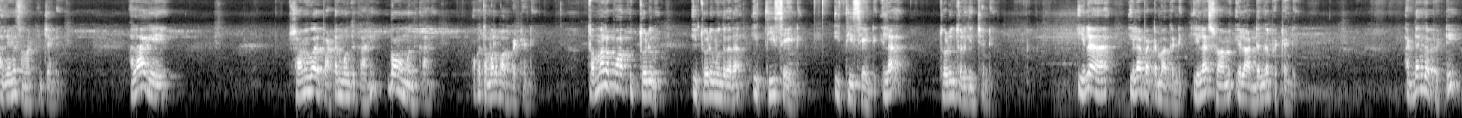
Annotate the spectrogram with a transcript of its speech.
అదైనా సమర్పించండి. అలాగే స్వామివారి పట్టం ముందు కానీ బొమ్మ ముందు కానీ ఒక తమలపాకు పెట్టండి. తమలపాకు తొడి ఈ తొడి ముందు కదా ఇది తీసేయండి ఇది తీసేయండి. ఇలా తొడిని తొలగించండి. ఇలా ఇలా పెట్టమాకండి. ఇలా స్వామి ఇలా అడ్డంగా పెట్టండి. అడ్డంగా పెట్టి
